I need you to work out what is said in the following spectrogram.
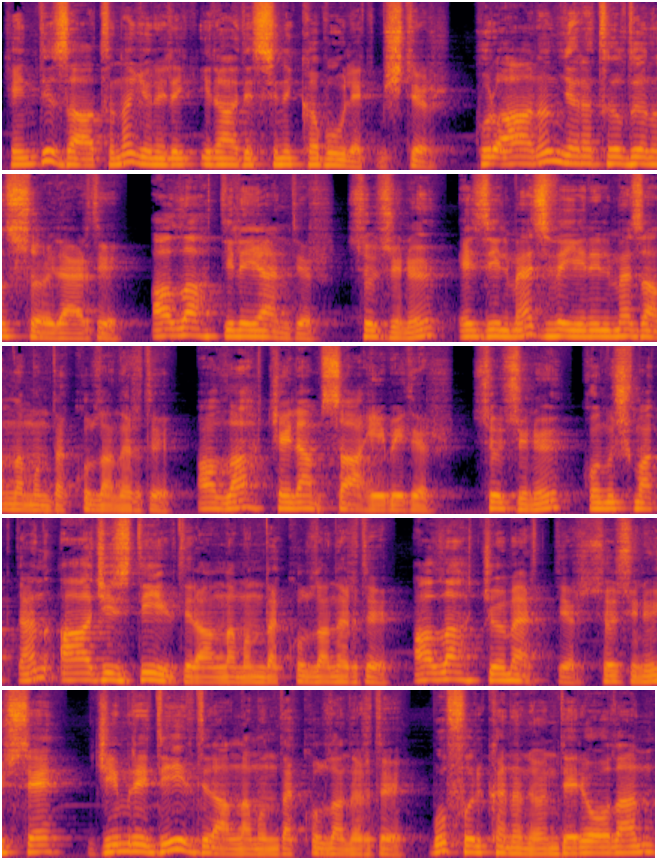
kendi zatına yönelik iradesini kabul etmiştir. Kur'an'ın yaratıldığını söylerdi. Allah dileyendir. Sözünü ezilmez ve yenilmez anlamında kullanırdı. Allah kelam sahibidir. Sözünü konuşmaktan aciz değildir anlamında kullanırdı. Allah cömerttir. Sözünü ise cimri değildir anlamında kullanırdı. Bu fırkanın önderi olan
